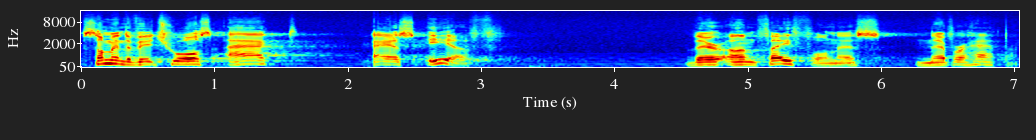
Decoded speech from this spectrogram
some individuals act as if their unfaithfulness never happened.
